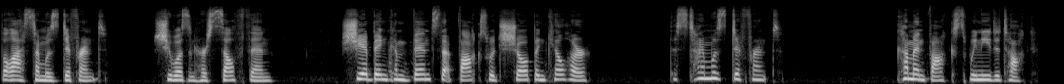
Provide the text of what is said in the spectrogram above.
the last time was different. She wasn't herself then. She had been convinced that Fox would show up and kill her. This time was different. Come in, Fox. We need to talk.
